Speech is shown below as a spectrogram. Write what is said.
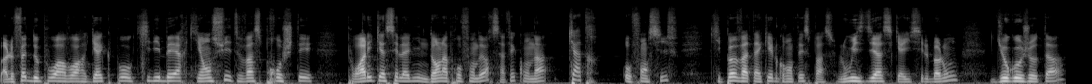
Bah, le fait de pouvoir avoir Gakpo qui libère, qui ensuite va se projeter pour aller casser la ligne dans la profondeur, ça fait qu'on a 4 offensifs qui peuvent attaquer le grand espace. Luis Diaz qui a ici le ballon, Diogo Jota,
